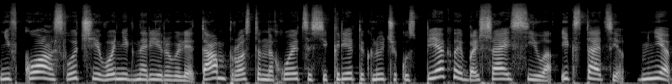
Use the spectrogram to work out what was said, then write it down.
ни в коем случае его не игнорировали. Там просто находится секрет и ключик успеха и большая сила. И, кстати, мне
